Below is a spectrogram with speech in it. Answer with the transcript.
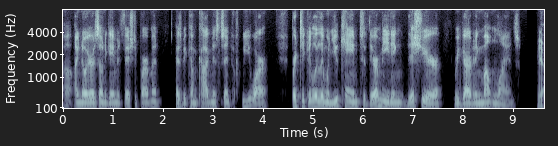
uh, I know Arizona Game and Fish Department has become cognizant of who you are, particularly when you came to their meeting this year regarding mountain lions. Yeah.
